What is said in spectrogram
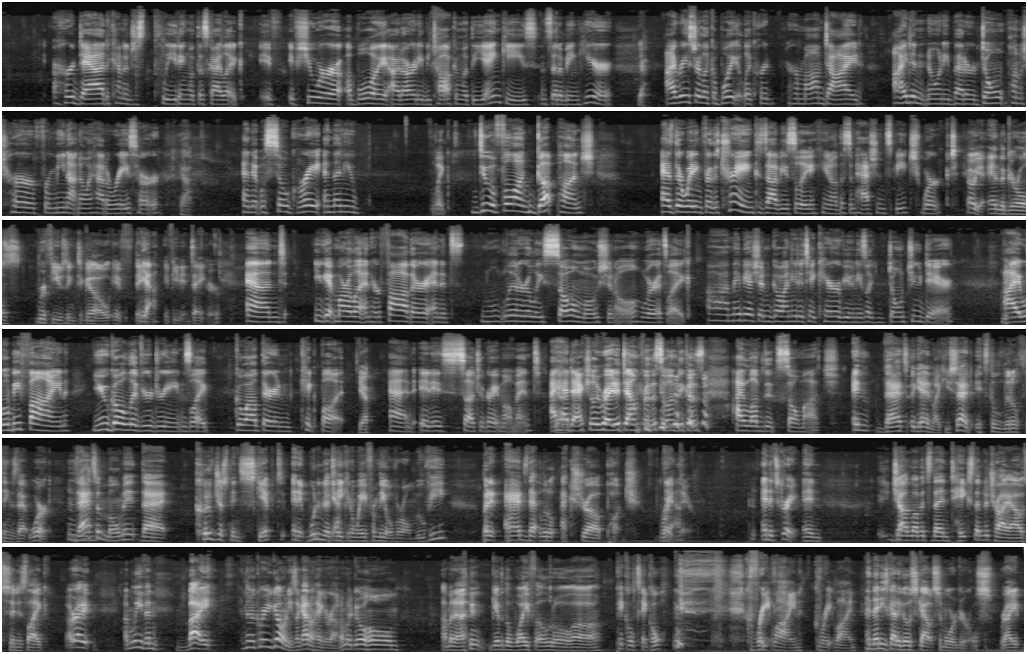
her dad kind of just pleading with this guy like if if she were a boy, I'd already be talking with the Yankees instead of being here. Yeah. I raised her like a boy, like her her mom died. I didn't know any better. Don't punish her for me not knowing how to raise her. Yeah. And it was so great. And then you like do a full on gut punch as they're waiting for the train because obviously, you know, this impassioned speech worked. Oh yeah, and the girls refusing to go if they Yeah. if he didn't take her. And you get Marla and her father, and it's literally so emotional. Where it's like, oh, maybe I shouldn't go. I need to take care of you, and he's like, don't you dare. I will be fine. You go live your dreams. Like, go out there and kick butt. Yeah. And it is such a great moment. I Yeah. had to actually write it down for this one because I loved it so much. And that's again, like you said, it's the little things that work. Mm-hmm. That's a moment that could have just been skipped and it wouldn't have Yeah. taken away from the overall movie, but it adds that little extra punch right Yeah. there. And it's great. And Jon Lovitz then takes them to tryouts and is like, All right, I'm leaving. Bye. And they're like, Where are you going? He's like, I don't hang around. I'm gonna go home. I'm gonna give the wife a little uh, pickle tickle. great line. Great line. And then he's got to go scout some more girls, right?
